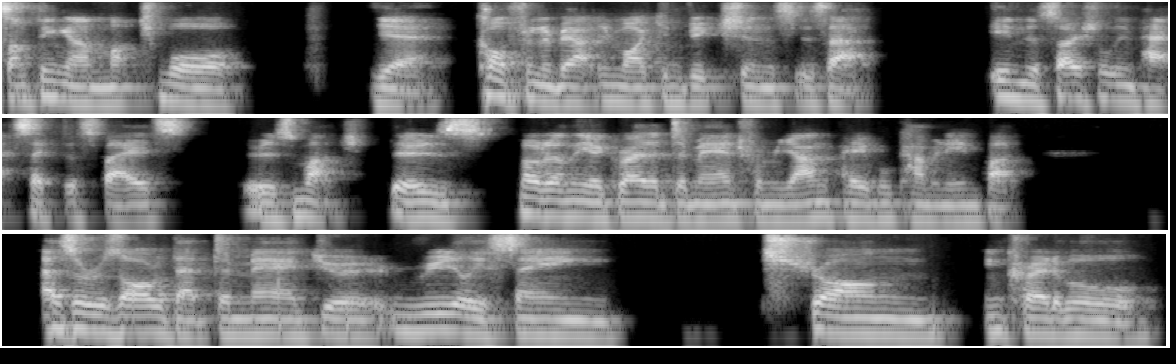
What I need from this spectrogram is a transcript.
something I'm much more, yeah, confident about in my convictions is that in the social impact sector space, there is much, there's not only a greater demand from young people coming in, but as a result of that demand, you're really seeing strong, incredible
